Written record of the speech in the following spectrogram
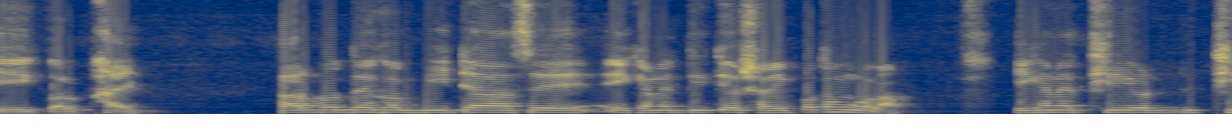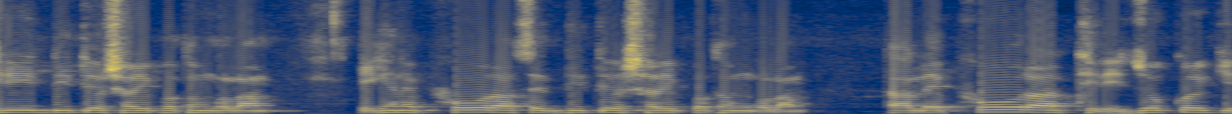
এ ইকুয়াল ফাইভ তারপর দেখো বিটা আছে এখানে দ্বিতীয় সারি প্রথম কলাম এখানে থ্রি থ্রি দ্বিতীয় সারি প্রথম কলাম এখানে ফোর আছে দ্বিতীয় সারি প্রথম কলাম তাহলে ফোর আর থ্রি যোগ করে কি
